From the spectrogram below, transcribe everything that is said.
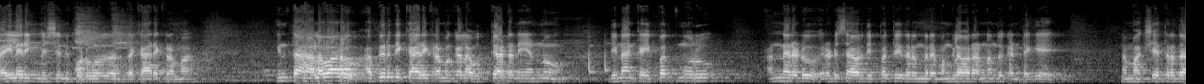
ಟೈಲರಿಂಗ್ ಮಿಷನ್ ಕೊಡುವಂಥ ಕಾರ್ಯಕ್ರಮ. ಇಂತಹ ಹಲವಾರು ಅಭಿವೃದ್ಧಿ ಕಾರ್ಯಕ್ರಮಗಳ ಉದ್ಘಾಟನೆಯನ್ನು ದಿನಾಂಕ ಇಪ್ಪತ್ತ್ಮೂರು ಹನ್ನೆರಡು ಎರಡು ಸಾವಿರದ ಇಪ್ಪತ್ತೈದರಂದರೆ ಮಂಗಳವಾರ ಹನ್ನೊಂದು ಗಂಟೆಗೆ ನಮ್ಮ ಕ್ಷೇತ್ರದ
